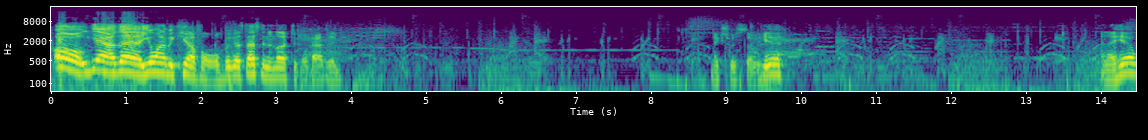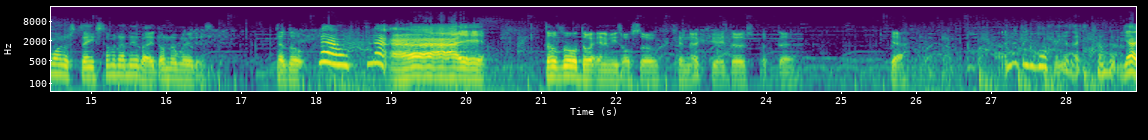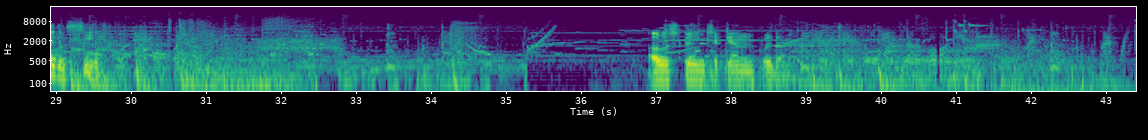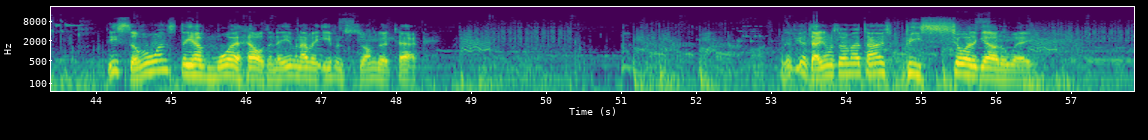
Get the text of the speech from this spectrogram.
Oh, yeah, there, you want to be careful, because that's an electrical hazard. Next twist over here. And I hear one of those things somewhere down there, but I don't know where it is. That little no, no. The little door enemies also can uh, create those, but uh, yeah. I don't think the whole thing is actually. Yeah, I can see it. Auto spin chicken. What is that? These silver ones, they have more health and they even have an even stronger attack. But if you attack them a certain amount of times, be sure to get out of the way.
